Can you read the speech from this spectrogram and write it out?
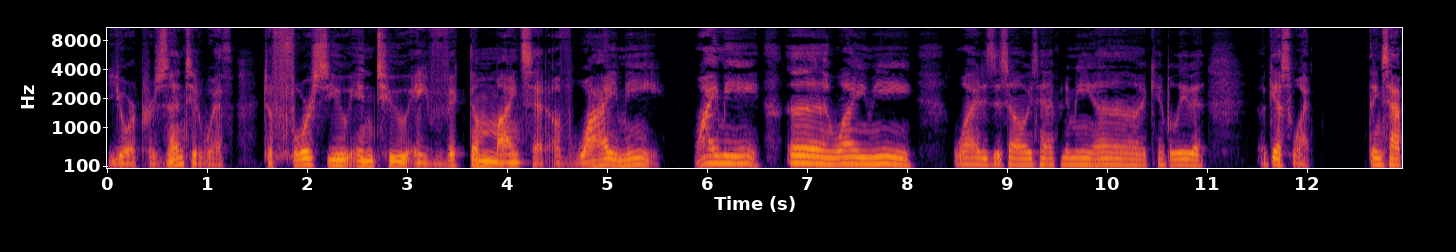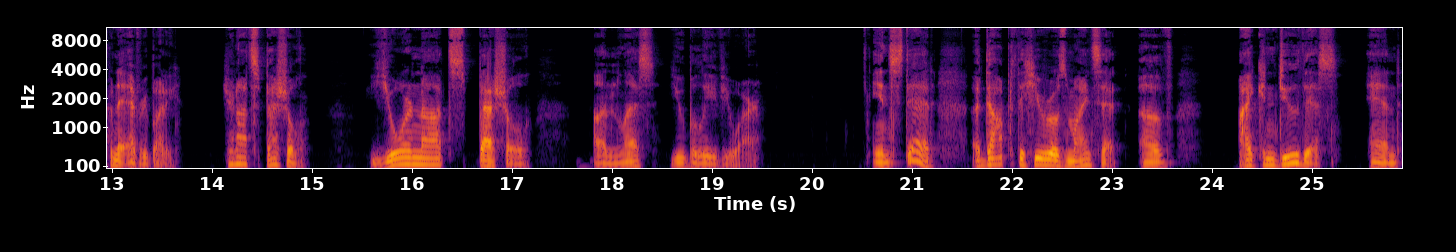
you're presented with to force you into a victim mindset of why me? Why me? Uh, why me? Why does this always happen to me? Uh, I can't believe it. Guess what? Things happen to everybody. You're not special. You're not special unless you believe you are. Instead, adopt the hero's mindset of, I can do this and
